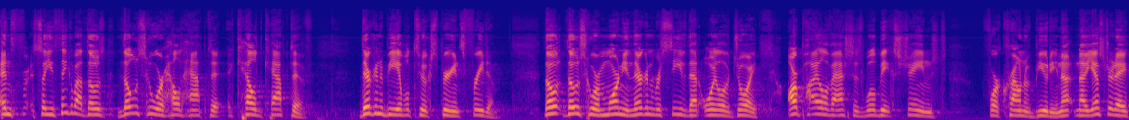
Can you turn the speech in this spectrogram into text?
and for, so you think about those those who were held, held captive, they're going to be able to experience freedom. Those who are mourning, they're going to receive that oil of joy. Our pile of ashes will be exchanged for a crown of beauty. Now, now yesterday,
